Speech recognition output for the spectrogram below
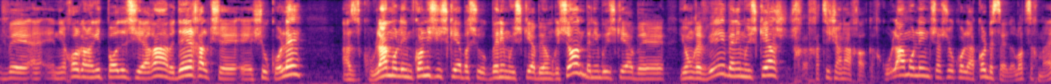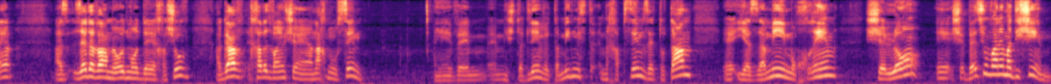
ואני יכול גם להגיד פה עוד איזושהי הערה, בדרך כלל כששוק עולה, אז כולם עולים, כל מי שהשקיע בשוק, בין אם הוא השקיע ביום ראשון, בין אם הוא השקיע ביום רביעי, בין אם הוא השקיע חצי שנה אחר כך. כולם עולים כשהשוק עולה, הכל בסדר, לא צריך מהר. אז זה דבר מאוד מאוד חשוב. אגב, אחד הדברים שאנחנו עושים, והם משתדלים ותמיד מחפשים, זה את אותם יזמים, מוכרים, שלא, שבאיזשהו מובן הם אדישים.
